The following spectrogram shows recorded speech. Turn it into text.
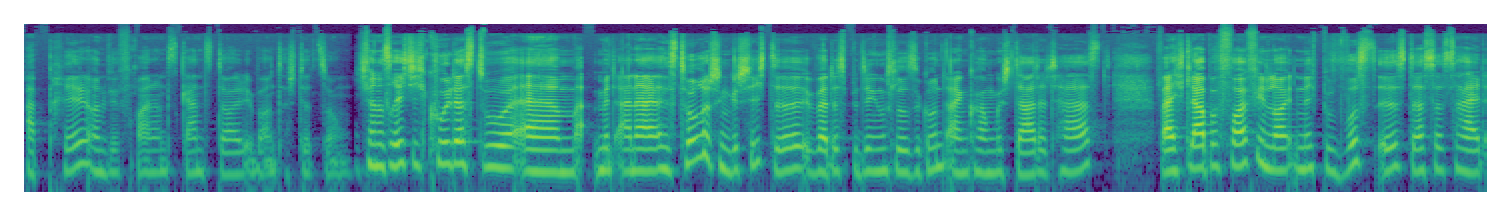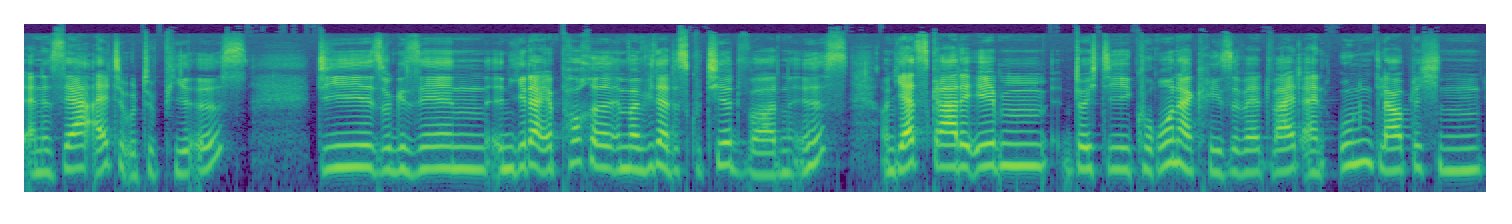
April und wir freuen uns ganz doll über Unterstützung. Ich finde es richtig cool, dass du ähm, mit einer historischen Geschichte über das bedingungslose Grundeinkommen gestartet hast, weil ich glaube, voll vielen Leuten nicht bewusst ist, dass das halt eine sehr alte Utopie ist die so gesehen in jeder Epoche immer wieder diskutiert worden ist und jetzt gerade eben durch die Corona-Krise weltweit einen unglaublichen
